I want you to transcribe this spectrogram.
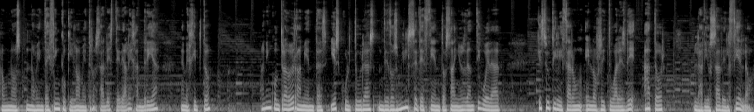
a unos 95 kilómetros al este de Alejandría, en Egipto, han encontrado herramientas y esculturas de 2700 años de antigüedad que se utilizaron en los rituales de Ator la diosa del cielo.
